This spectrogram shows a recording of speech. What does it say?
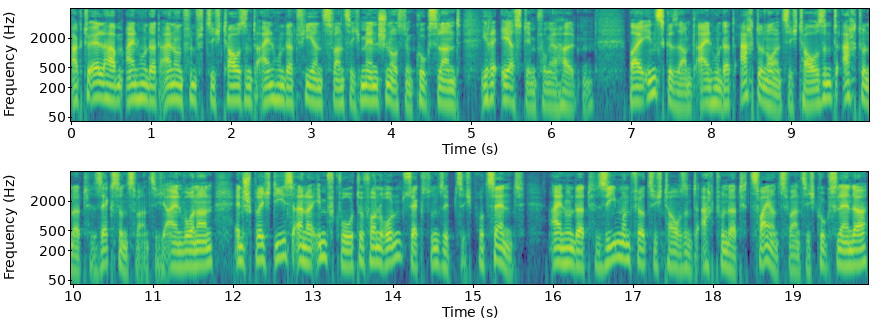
Aktuell haben 151.124 Menschen aus dem Kuxland ihre Erstimpfung erhalten. Bei insgesamt 198.826 Einwohnern entspricht dies einer Impfquote von rund 76 Prozent. 147.822 Kuxländer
